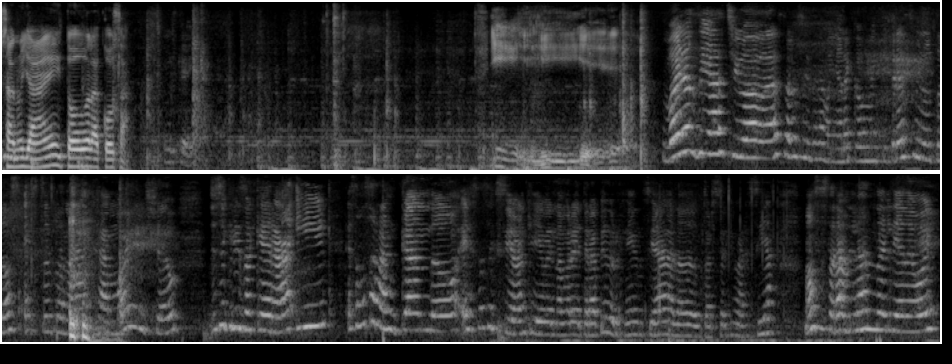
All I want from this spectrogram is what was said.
sano ya, ¿eh? Y toda la cosa. Ok. Y... Buenos días, Chihuahuas. Son las 6 de la mañana con 23 minutos. Esto es la Naranja Morning Show. Yo soy Cris Vaquera y estamos arrancando esta sección que lleva el nombre de terapia de urgencia al lado del doctor Sergio García. Vamos a estar hablando el día de hoy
